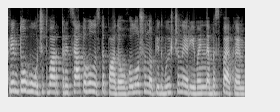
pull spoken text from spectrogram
Крім того, у четвер, 30 листопада, оголошено підвищений рівень небезпеки.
